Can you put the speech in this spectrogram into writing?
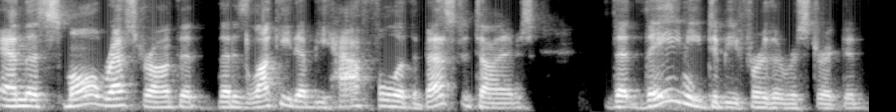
and the small restaurant that that is lucky to be half full at the best of times, that they need to be further restricted.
